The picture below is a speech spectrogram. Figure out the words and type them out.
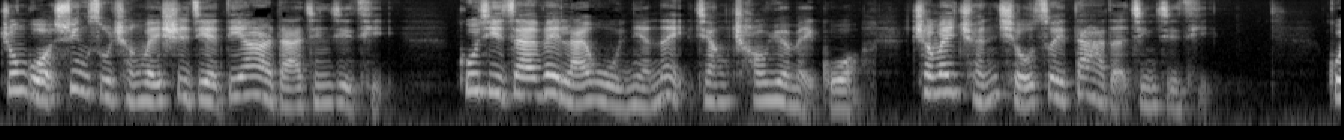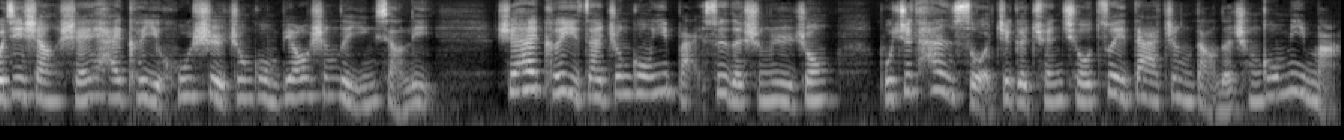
中国迅速成为世界第二大经济体，估计在未来五年内将超越美国，成为全球最大的经济体。国际上，谁还可以忽视中共飙升的影响力？谁还可以在中共一百岁的生日中，不去探索这个全球最大政党的成功密码，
